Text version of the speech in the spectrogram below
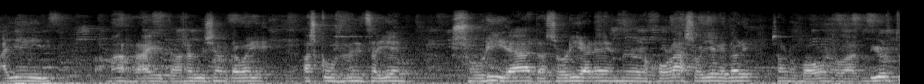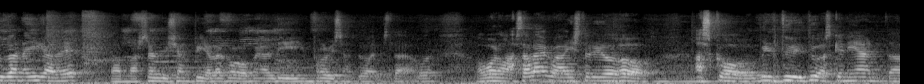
haiei ba, marrai eta Marcel Duchamp eta bai asko gustatzen ditzaien soria eta soriaren uh, jolas horiek eta hori, zan ba, bueno, ba, bihurtu da nahi gabe, ba, Marcel Duchamp alako omenaldi improvisatu da, ez da, ba, bueno, azalak, ba, historio asko biltu ditu azkenian, eta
